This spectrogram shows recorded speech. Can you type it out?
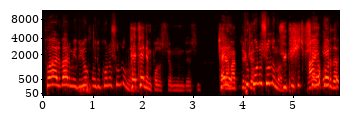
Faal var mıydı yok muydu konuşuldu mu? Tete'nin pozisyonunu mu diyorsun? Kerem Evet, Aktürk'ün. konuşuldu mu? Çünkü hiçbir şey Hayır, yok orada.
